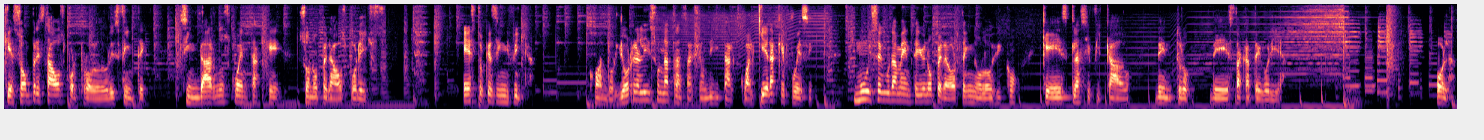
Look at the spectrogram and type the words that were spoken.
que son prestados por proveedores fintech sin darnos cuenta que son operados por ellos. ¿Esto qué significa? Cuando yo realizo una transacción digital, cualquiera que fuese, muy seguramente hay un operador tecnológico que es clasificado dentro de esta categoría. Hola,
